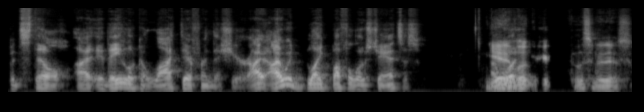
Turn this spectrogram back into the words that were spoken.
But still, I, they look a lot different this year. I, I would like Buffalo's chances. Yeah, look, listen to this.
